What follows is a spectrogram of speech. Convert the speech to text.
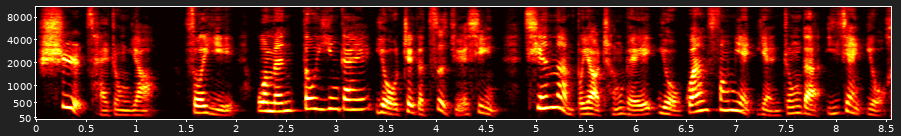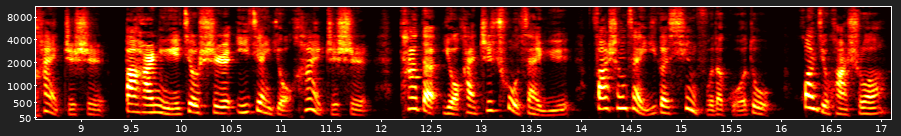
事才重要。所以，我们都应该有这个自觉性，千万不要成为有关方面眼中的一件有害之事。八孩女就是一件有害之事，它的有害之处在于发生在一个幸福的国度。换句话说。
